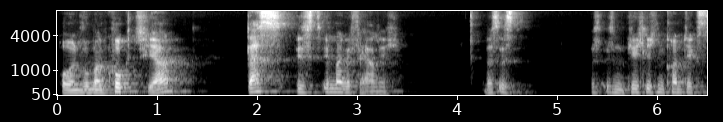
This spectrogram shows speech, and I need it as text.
Und wo man guckt, ja, das ist immer gefährlich. Das ist, das ist im kirchlichen Kontext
